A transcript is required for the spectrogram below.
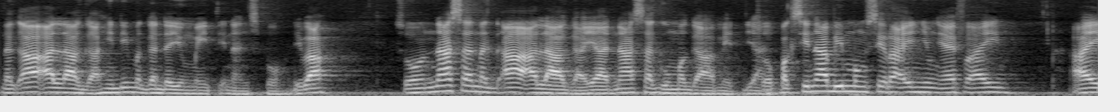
nag-aalaga, hindi maganda yung maintenance mo, di ba? So, nasa nag-aalaga yan, nasa gumagamit yan. So, pag sinabi mong sirain yung FI, I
